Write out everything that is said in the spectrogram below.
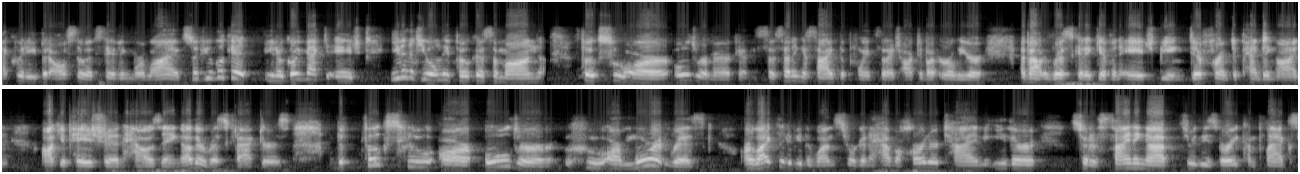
equity, but also of saving more lives. So if you look at, you know, going back to age, even if you only focus among folks who are older Americans, so setting aside the points that I talked about earlier about risk at a given age being different depending on occupation, housing, other risk factors, the folks who are older, who are more at risk, are likely to be the ones who are going to have a harder time either sort of signing up through these very complex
